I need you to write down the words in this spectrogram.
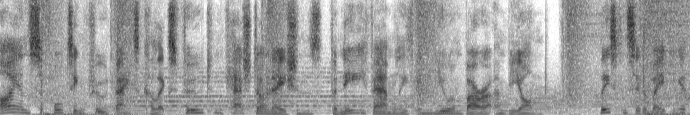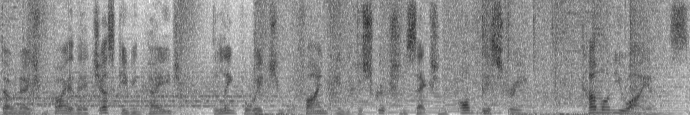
Irons Supporting Food Banks collects food and cash donations for needy families in Newham Borough and beyond. Please consider making a donation via their Just Giving page, the link for which you will find in the description section of this stream. Come on you Irons!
